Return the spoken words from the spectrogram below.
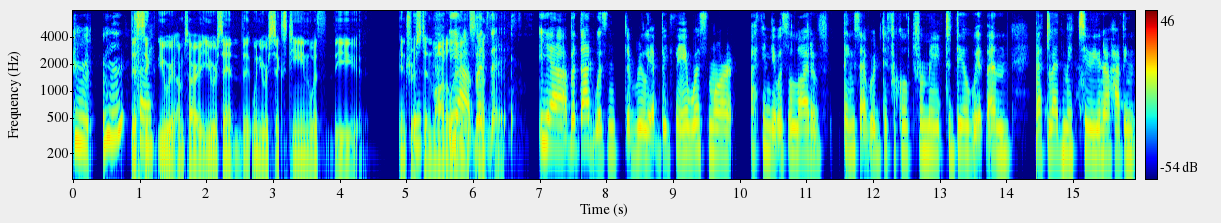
Mhm, the sorry. six, you were i'm sorry you were saying that when you were 16 with the interest in modeling yeah, and stuff but the- yeah, but that wasn't really a big thing. It was more. I think it was a lot of things that were difficult for me to deal with, and that led me to you know having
